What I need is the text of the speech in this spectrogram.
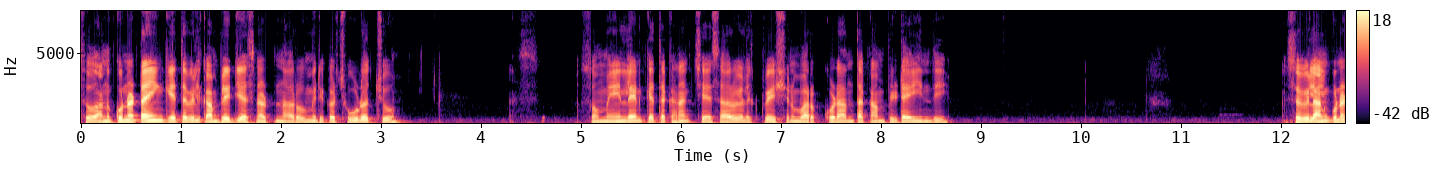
సో అనుకున్న టైంకి అయితే వీళ్ళు కంప్లీట్ చేసినట్టున్నారు. మీరు ఇక్కడ చూడొచ్చు. సో మెయిన్ లైన్కి అయితే కనెక్ట్ చేశారు. ఎలక్ట్రీషియన్ వర్క్ కూడా అంతా కంప్లీట్ అయ్యింది. సో వీళ్ళు అనుకున్న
